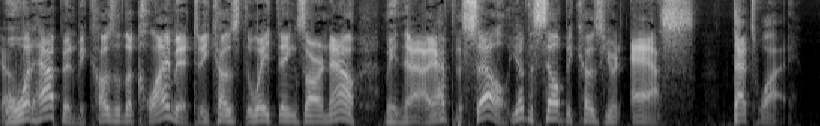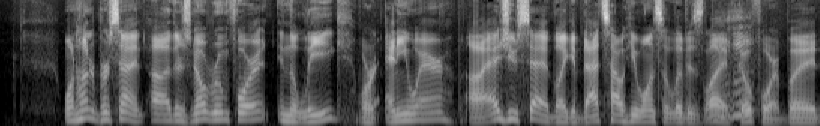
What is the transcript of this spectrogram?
Well, what happened? Because of the climate, because the way things are now. I mean, I have to sell. You have to sell because you're an ass. That's why. One hundred percent. There's no room for it in the league or anywhere. Uh, as you said, like if that's how he wants to live his life, go for it. But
